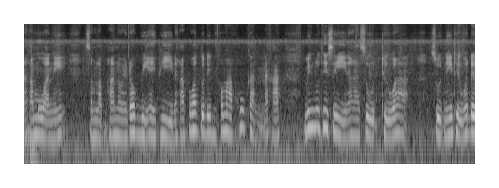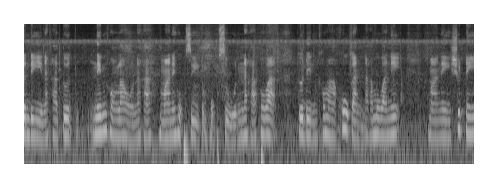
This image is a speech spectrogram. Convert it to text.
นะคะเมื่อวานนี้สำหรับฮานอยรอบ VIP นะคะ เพราะว่าตัวเด่นเข้ามาคู่กันนะคะ วิ่งลูดที่ 4 นะคะ สูตรถือว่าสูตรนี้ถือว่าเดินดีนะคะ ตัวเน้นของเรานะคะ มาใน 64 กับ 60 นะคะ เพราะว่าตัวเด่นเข้ามาคู่กันนะคะเมื่อวานนี้ มาในชุดนี้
